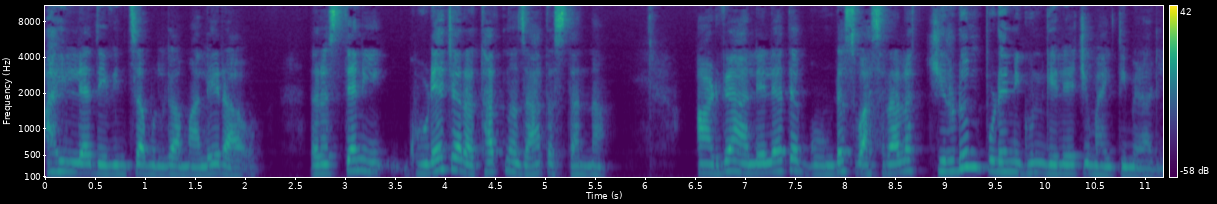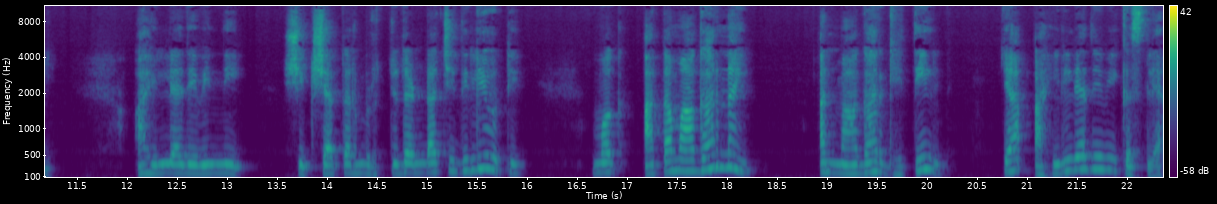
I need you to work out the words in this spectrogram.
अहिल्यादेवींचा मुलगा मालेराव रस्त्याने घोड्याच्या रथातनं जात असताना आडव्या आलेल्या त्या गोंडस वासराला चिरडून पुढे निघून गेल्याची माहिती मिळाली. अहिल्यादेवींनी शिक्षा तर मृत्यूदंडाची दिली होती मग आता माघार नाही आणि माघार घेतील त्या अहिल्यादेवी कसल्या?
